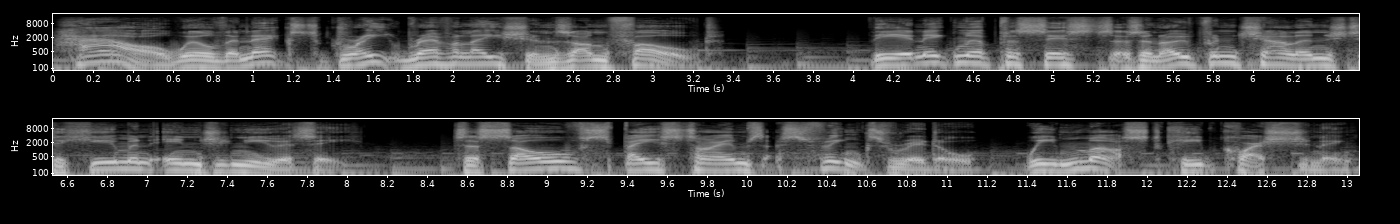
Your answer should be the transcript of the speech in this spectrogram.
How will the next great revelations unfold? The enigma persists as an open challenge to human ingenuity. To solve space-time's Sphinx riddle, we must keep questioning,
